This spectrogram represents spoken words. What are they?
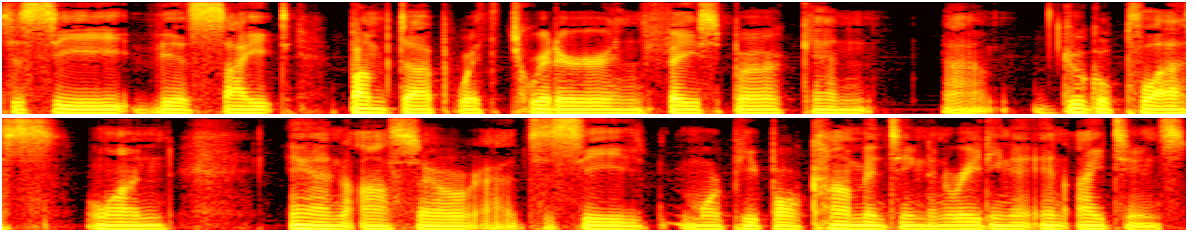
to see the site bumped up with Twitter and Facebook and um, Google Plus one and also uh, to see more people commenting and rating it in iTunes.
